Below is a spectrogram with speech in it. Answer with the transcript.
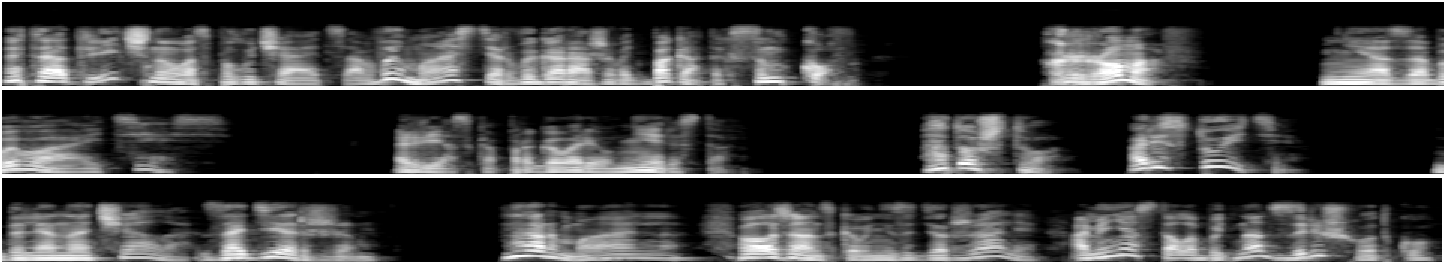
Это отлично у вас получается. Вы мастер выгораживать богатых сынков». «Хромов, не забывайтесь», – резко проговорил Нерестов. А то что, арестуете? Для начала задержим. Нормально. Волжанского не задержали, а меня, стало быть, надо за решетку.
